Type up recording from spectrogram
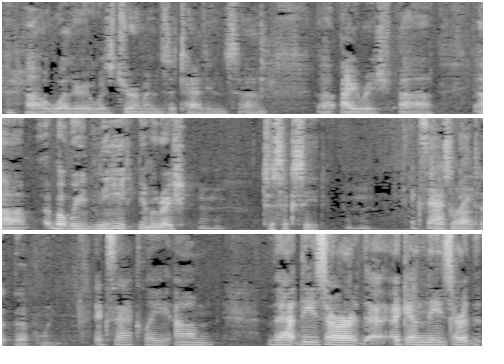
uh, whether it was Germans, Italians, um, uh, Irish. Uh, uh, but we need immigration mm-hmm. to succeed. Mm-hmm. Tell us about Exactly. that- that point. Exactly. Um, that these are, again, these are, the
